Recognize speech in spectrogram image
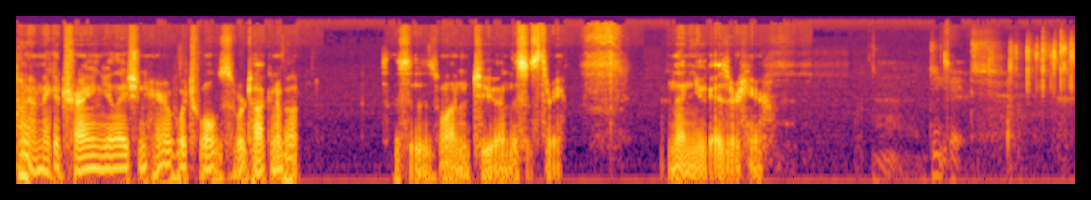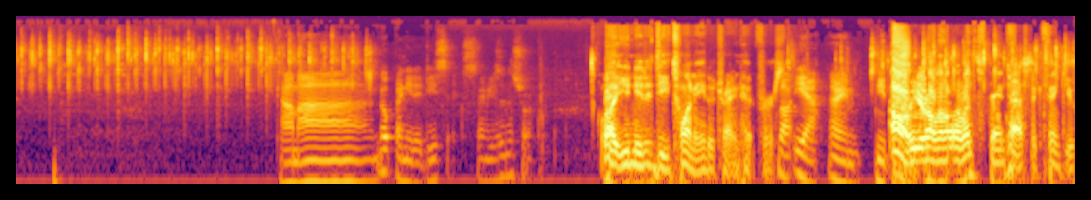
gonna make a triangulation here of which wolves we're talking about. So this is one, two, and this is three. And then you guys are here. D8. Come on. Nope, I need a D6. I'm using the short. Well, you need a D20 to try and hit first. Well, yeah, I need. the Oh, six. you're rolling all at once. Fantastic. Thank you.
